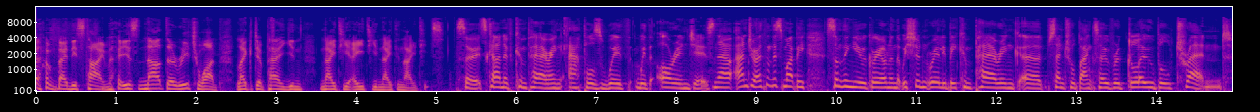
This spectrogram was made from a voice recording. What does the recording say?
by this time. It's not a rich one like Japan in 1980, 1990s. So it's kind of comparing apples with, with oranges. Now, Andrew, I think this might be something you agree on and that we shouldn't really be comparing uh, central banks over a global trend.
